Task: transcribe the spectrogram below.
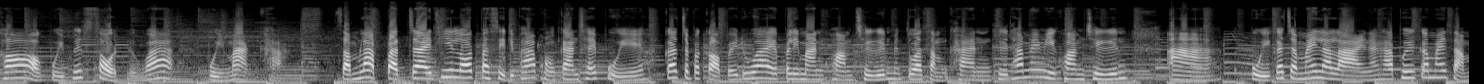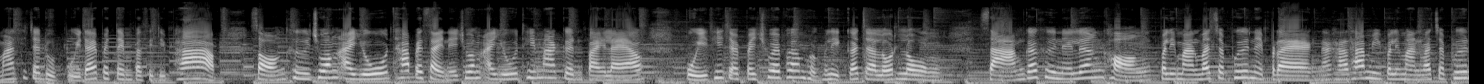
คอกปุ๋ยพืชสด หรือว่าปุ๋ยหมักค่ะสำหรับปัจจัยที่ลดประสิทธิภาพของการใช้ปุ๋ย ก็จะประกอบไปด้วยปริมาณความชื้นเป็นตัวสำคัญ คือถ้าไม่มีความชื้นปุ๋ยก็จะไม่ละลายนะคะพืชก็ไม่สามารถที่จะดูดปุ๋ยได้ไปเต็มประสิทธิภาพ 2 คือช่วงอายุถ้าไปใส่ในช่วงอายุที่มากเกินไปแล้ว ปุ๋ยที่จะไปช่วยเพิ่มผลผลิตก็จะลดลง 3 ก็คือในเรื่องของปริมาณวัชพืชในแปลงนะคะ ถ้ามีปริมาณวัชพืช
